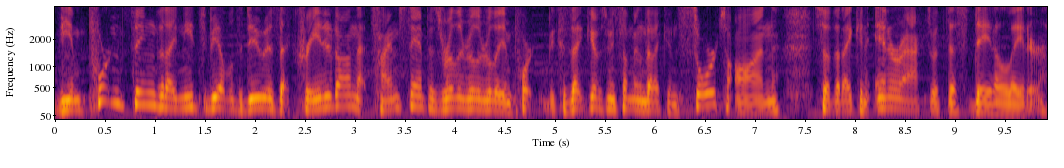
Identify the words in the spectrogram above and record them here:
The important thing that I need to be able to do is that created on, that timestamp is really, really, really important because that gives me something that I can sort on so that I can interact with this data later.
